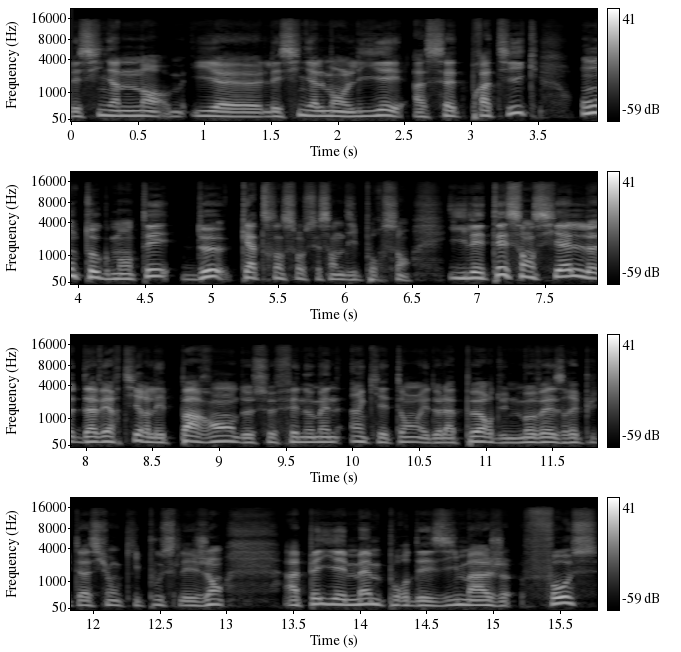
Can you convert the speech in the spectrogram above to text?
Les signalements, liés à cette pratique ont augmenté de 470%. Il est essentiel d'avertir les parents de ce phénomène inquiétant et de la peur d'une mauvaise réputation qui pousse les gens à payer même pour des images fausses.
